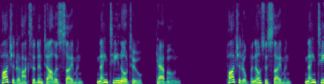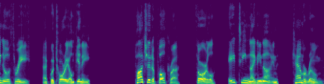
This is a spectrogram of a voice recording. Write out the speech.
Pochyta occidentalis Simon, 1902, Gabon. Pochyta pinosus Simon, 1903, Equatorial Guinea. Pochyta pulchra, Thorell, 1899, Cameroon.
